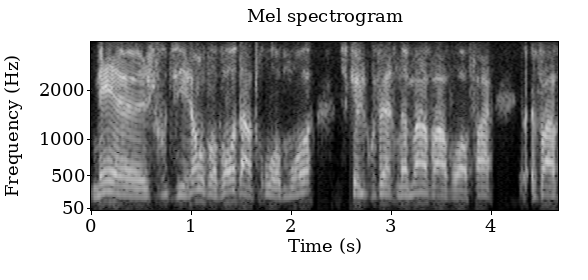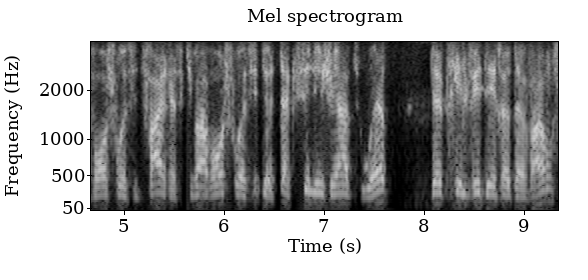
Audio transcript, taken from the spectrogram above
Mais euh, je vous dirais, on va voir dans trois mois ce que le gouvernement va avoir faire, va avoir choisi de faire. Est-ce qu'il va avoir choisi de taxer les géants du web, de prélever des redevances?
